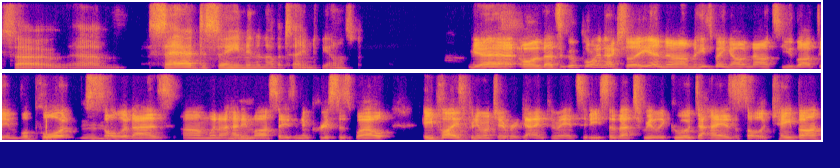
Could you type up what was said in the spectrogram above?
So um, sad to see him in another team. To be honest, yeah. Oh, that's a good point actually. And um, he's been going nuts. You loved him. Laporte, Mm. solid as um, when I had him Mm. last season, and Chris as well. He plays pretty much every game for Man City, so that's really good. De Gea is a solid keeper.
